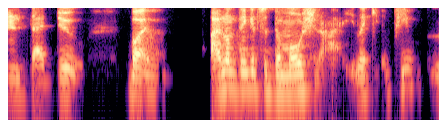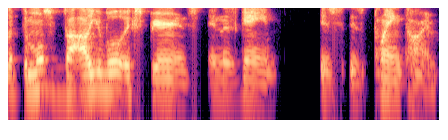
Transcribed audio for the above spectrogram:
fans that do, but mm. I don't think it's a demotion. I, like people like the most valuable experience in this game is is playing time.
